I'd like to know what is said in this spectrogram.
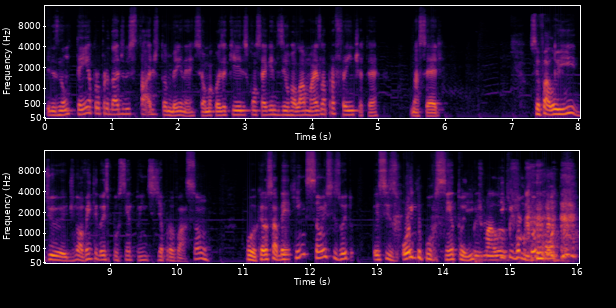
eles não têm a propriedade do estádio também, né? Isso é uma coisa que eles conseguem desenrolar mais lá para frente até na série. Você falou aí de, de 92% índice de aprovação. Pô, eu quero saber quem são esses oito esses 8% aí, Os malucos. que voltou contra.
